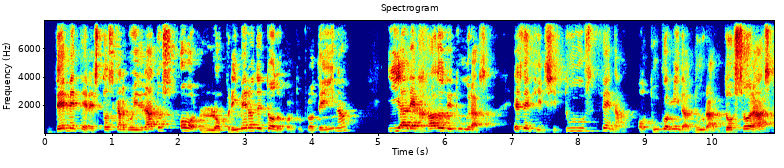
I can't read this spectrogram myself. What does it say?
de meter estos carbohidratos o lo primero de todo con tu proteína y alejado de tu grasa. Es decir, si tu cena o tu comida dura dos horas,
